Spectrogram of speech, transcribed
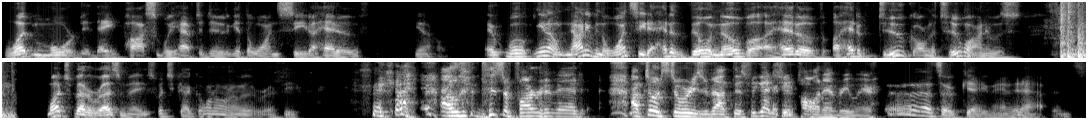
what more did they possibly have to do to get the one seed ahead of, you know, well, you know, not even the one seed ahead of Villanova, ahead of ahead of Duke on the two line. It was much better resumes. What you got going on over there, Rippy? I live this apartment, man. I've told stories about this. We got shit falling everywhere. Uh, that's okay, man. It happens.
